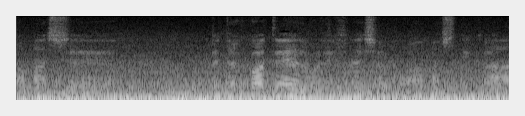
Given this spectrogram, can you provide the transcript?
ממש בדקות אלו לפני שבוע, מה שנקרא.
